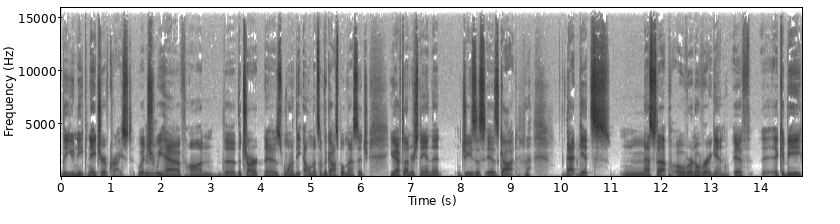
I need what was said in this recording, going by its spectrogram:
the unique nature of Christ, which mm. we have on the the chart as one of the elements of the gospel message. You have to understand that Jesus is God. that gets messed up over and over again. If it could be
